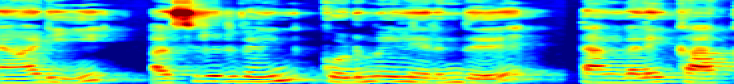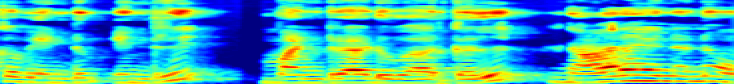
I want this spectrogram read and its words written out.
நாடி அசுரர்களின் கொடுமையிலிருந்து தங்களை காக்க வேண்டும் என்று மன்றாடுவார்கள். நாராயணனோ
